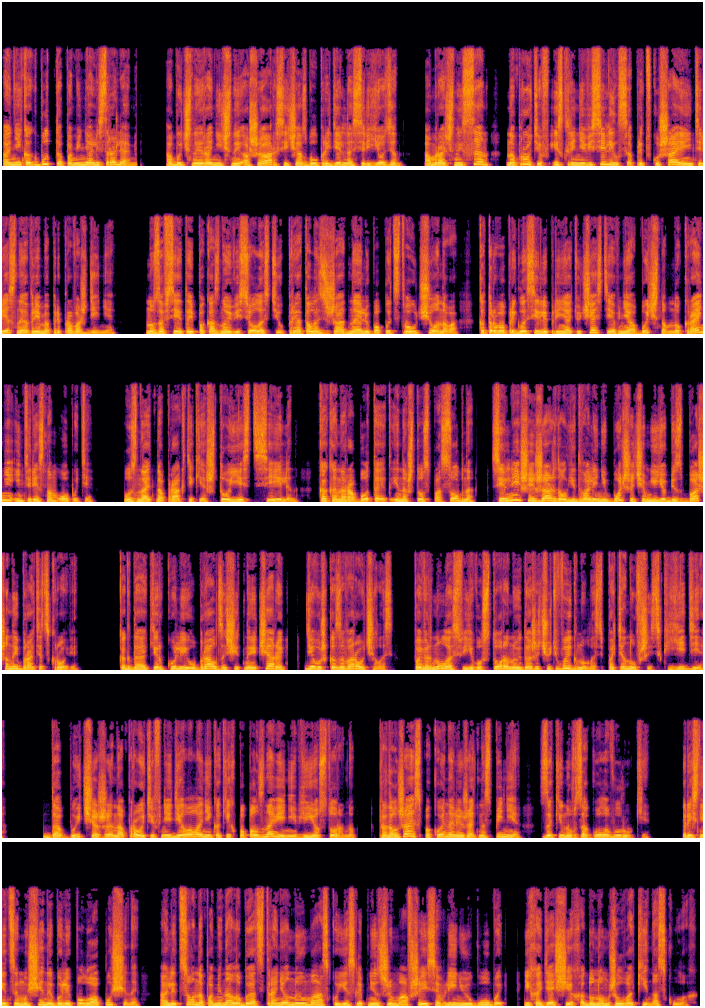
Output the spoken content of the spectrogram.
Они как будто поменялись ролями. Обычно ироничный Ашиар сейчас был предельно серьезен, а мрачный Сен, напротив, искренне веселился, предвкушая интересное времяпрепровождение. Но за всей этой показной веселостью пряталось жадное любопытство ученого, которого пригласили принять участие в необычном, но крайне интересном опыте. Узнать на практике, что есть Сейлин, как она работает и на что способна, сильнейший жаждал едва ли не больше, чем ее безбашенный братец крови. Когда Киркули убрал защитные чары, девушка заворочилась, повернулась в его сторону и даже чуть выгнулась, потянувшись к еде. Добыча же, напротив, не делала никаких поползновений в ее сторону, продолжая спокойно лежать на спине, закинув за голову руки. Ресницы мужчины были полуопущены, а лицо напоминало бы отстраненную маску, если б не сжимавшиеся в линию губы и ходящие ходуном желваки на скулах.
